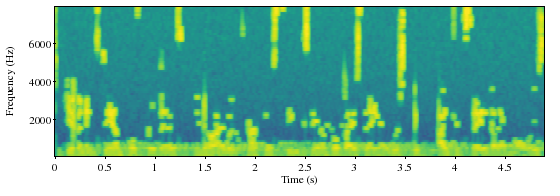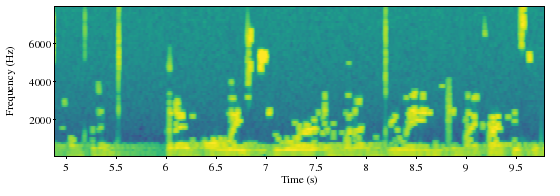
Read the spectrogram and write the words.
To give an example for this, you know, I would preface the example by saying I wish I could say that I'm always confident, that I'm always sure in what I'm doing in my practice of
